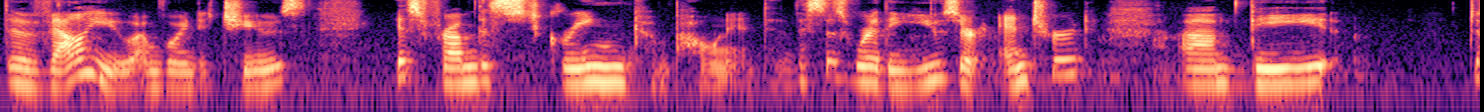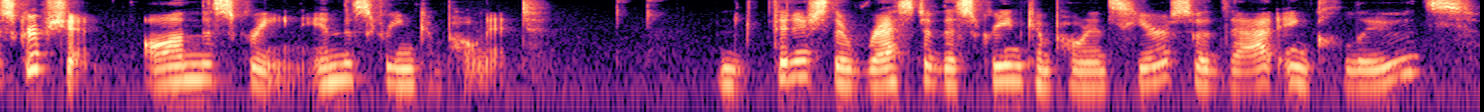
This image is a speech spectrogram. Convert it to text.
The value I'm going to choose is from the screen component. This is where the user entered um, the description on the screen, in the screen component. And finish the rest of the screen components here, so that includes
